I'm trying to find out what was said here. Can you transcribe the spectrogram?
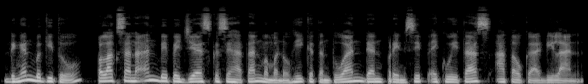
Dengan begitu, pelaksanaan BPJS Kesehatan memenuhi ketentuan dan prinsip ekuitas atau keadilan.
